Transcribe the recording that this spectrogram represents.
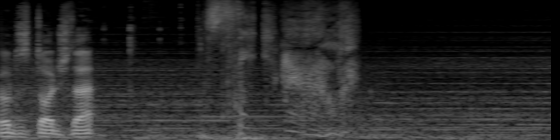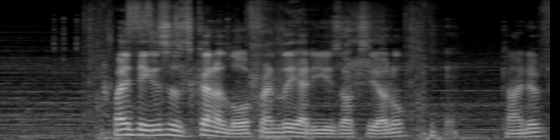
They'll just dodge that. Funny thing, this is kind of lore friendly how to use Oxyotl. kind of.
